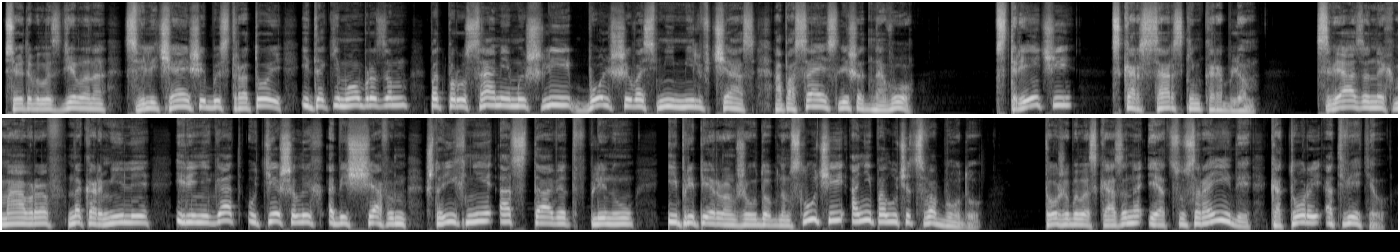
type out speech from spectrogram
Все это было сделано с величайшей быстротой, и таким образом под парусами мы шли больше восьми миль в час, опасаясь лишь одного — встречи с корсарским кораблем. Связанных мавров накормили, и ренегат утешил их, обещав им, что их не оставят в плену, и при первом же удобном случае они получат свободу. То же было сказано и отцу Сараиды, который ответил —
